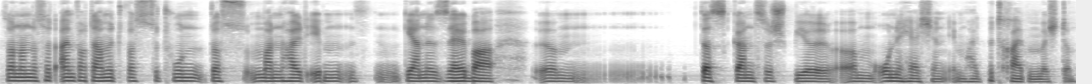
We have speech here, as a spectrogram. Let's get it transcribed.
sondern das hat einfach damit was zu tun, dass man halt eben gerne selber ähm, das ganze Spiel ähm, ohne Härchen eben halt betreiben möchte.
